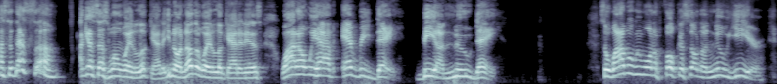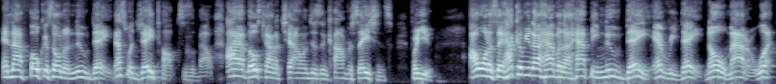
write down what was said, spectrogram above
I said, that's, uh, I guess that's one way to look at it. You know, another way to look at it is why don't we have every day be a new day? So why would we want to focus on a new year and not focus on a new day? That's what Jay Talks is about. I have those kind of challenges and conversations for you. I want to say, how come you're not having a happy new day every day, no matter what?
